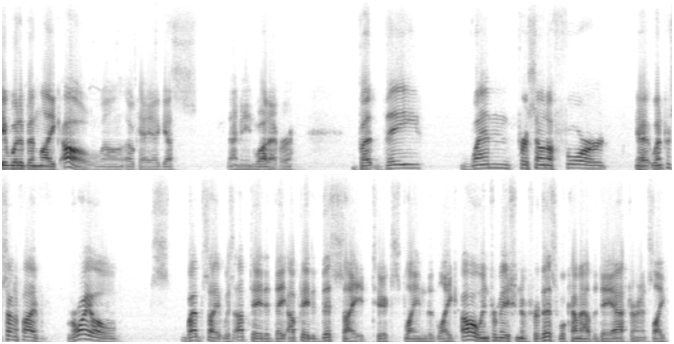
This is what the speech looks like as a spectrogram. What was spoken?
it would have been like, oh, well, okay, I guess, I mean, whatever. But they, when Persona 4, uh, when Persona 5 Royal website was updated, they updated this site to explain that, like, oh, information for this will come out the day after, and it's like,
